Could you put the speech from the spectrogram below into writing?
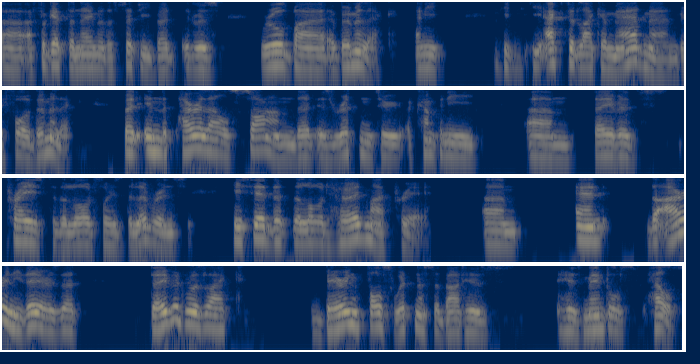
uh, I forget the name of the city, but it was ruled by Abimelech, and he he Mm-hmm. he acted like a madman before Abimelech. But in the parallel psalm that is written to accompany um, David's praise to the Lord for his deliverance, he said that the Lord heard my prayer. Um, and the irony there is that David was like bearing false witness about his his mental health,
